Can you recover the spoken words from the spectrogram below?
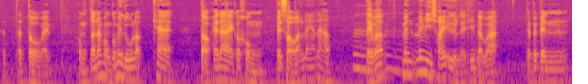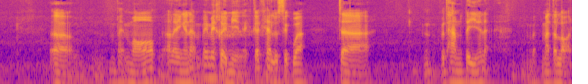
ถ้าถ้าโตไปผมตอนนั้นผมก็ไม่รู้หรอกแค่ตอบให้ได้ก็คงไปสอนอะไรเงี้ยนะครับ แต่ว่าไม่ไม่มีช้อยอื่นเลยที่แบบว่า จะไปเป็นเอ่อ หมออะไรอย่างเงี้ยนะไม่ไม่เคยมีเลย ก็แค่รู้สึกว่าจะไปทำดนตรีนั่นแหละแบบมาตลอด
